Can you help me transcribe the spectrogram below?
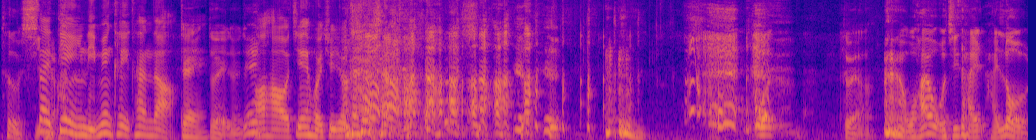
特写，在电影里面可以看到，对对对对。好好，我今天回去就看一下。我，对啊，我还有，我其实还还漏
